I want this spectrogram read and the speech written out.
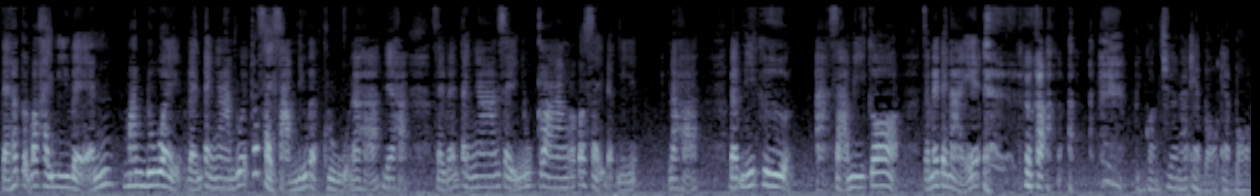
แต่ถ้าเกิดว่าใครมีแหวนมั่นด้วยแหวนแต่งงานด้วยก็ใส่สามนิ้วแบบครูนะคะเนี่ยค่ะ ใส่แหวนแต่งงาน ใส่นิ้วกลางแล้วก็ใส่แบบนี้นะคะ แบบนี้คืออสามีก็จะไม่ไปไหน นะคะเป็นความเชื่อนะแอบบอกแอบบอก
